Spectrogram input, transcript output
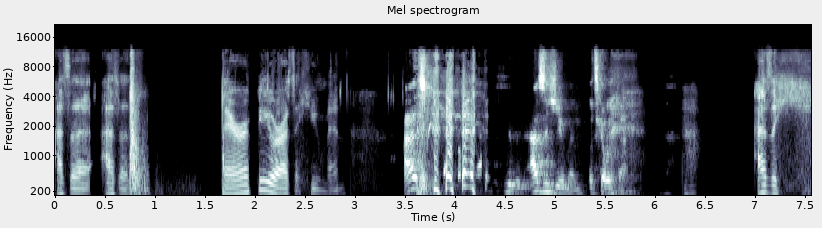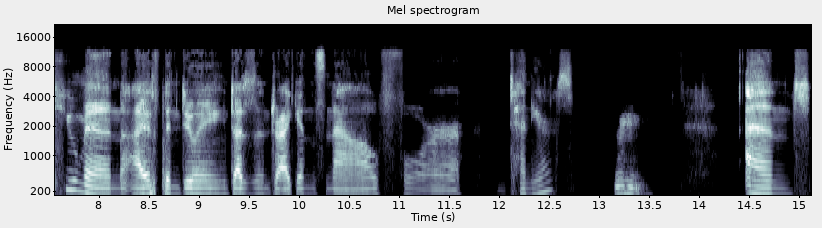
As a as a therapy or as a human? As, as, a human, as a human, let's go with that. As a human, I've been doing Dungeons and Dragons now for ten years, mm-hmm. and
